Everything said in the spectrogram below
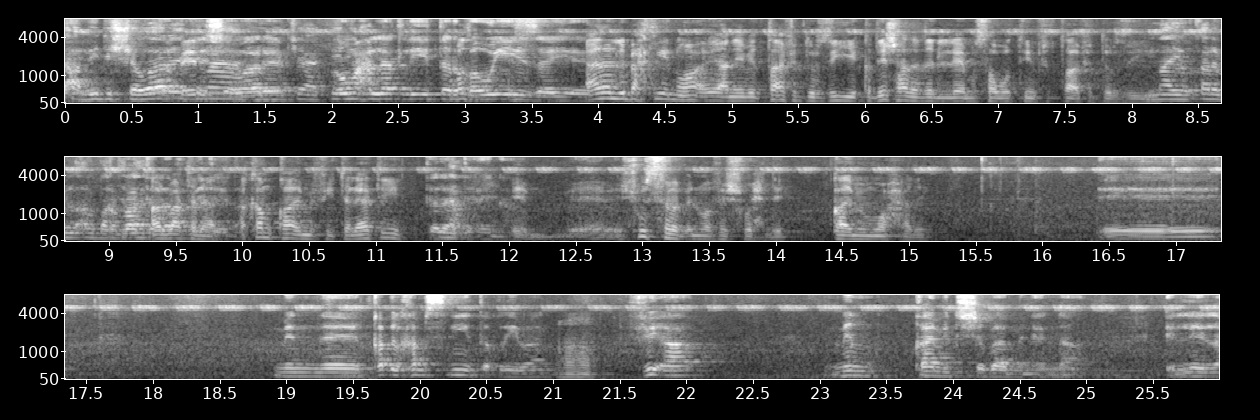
تعبيد الشوارع كمان الشوارع في أشياء كثير. أو محلات اللي تربوية زي أنا اللي بحكي إنه يعني بالطائفة الدرزية قديش عدد المصوتين في الطائفة الدرزية؟ ما يقارب ال 4000 4000 كم قائمة في ثلاثة؟ ثلاثة أي نعم إيه، شو السبب إنه ما فيش وحدة؟ قائمة موحده إيه، من آه، قبل خمس سنين تقريبا فئة من قائمة الشباب من عندنا اللي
